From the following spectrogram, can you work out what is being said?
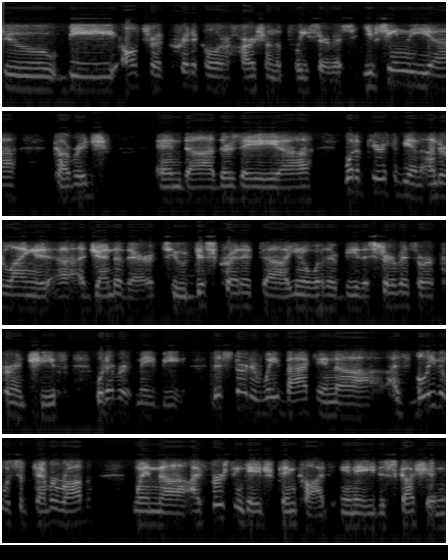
to be ultra critical or harsh on the police service. You've seen the uh, coverage and uh, there's a uh, what appears to be an underlying uh, agenda there to discredit, uh, you know, whether it be the service or a current chief, whatever it may be. This started way back in, I believe it was September, Rob, when I first engaged Pincott in a discussion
